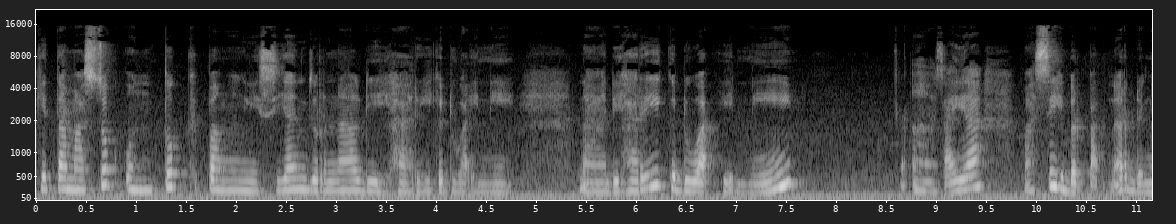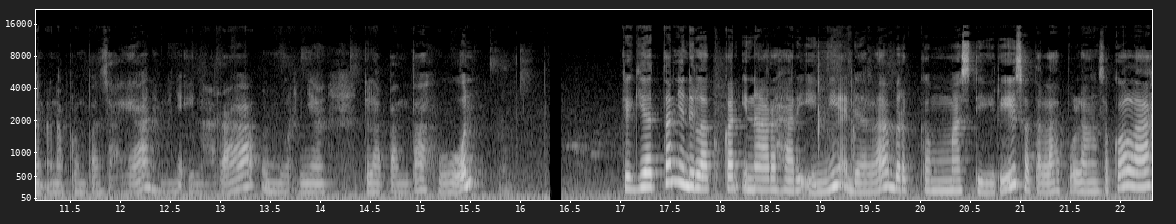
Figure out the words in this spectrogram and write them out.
kita masuk untuk pengisian jurnal di hari kedua ini. Nah, di hari kedua ini uh, saya masih berpartner dengan anak perempuan saya namanya Inara, umurnya 8 tahun. Kegiatan yang dilakukan Inara hari ini adalah berkemas diri setelah pulang sekolah.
